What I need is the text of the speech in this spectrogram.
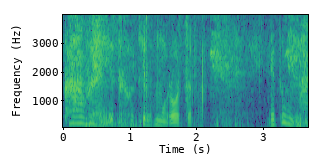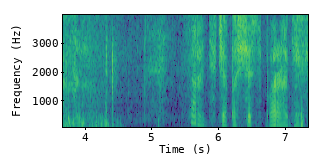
кави і захотіла морозива. Іду в магазин. Зараз дівчата щось порадять.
